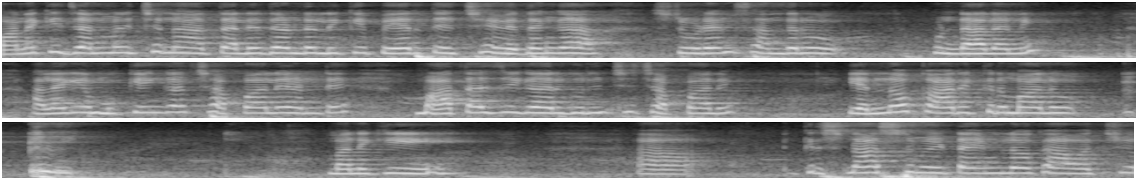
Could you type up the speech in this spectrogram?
మనకి జన్మనిచ్చిన తల్లిదండ్రులకి పేరు తెచ్చే విధంగా స్టూడెంట్స్ అందరూ ఉండాలని. అలాగే ముఖ్యంగా చెప్పాలి అంటే మాతాజీ గారి గురించి చెప్పాలి. ఎన్నో కార్యక్రమాలు మనకి కృష్ణాష్టమి టైంలో కావచ్చు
